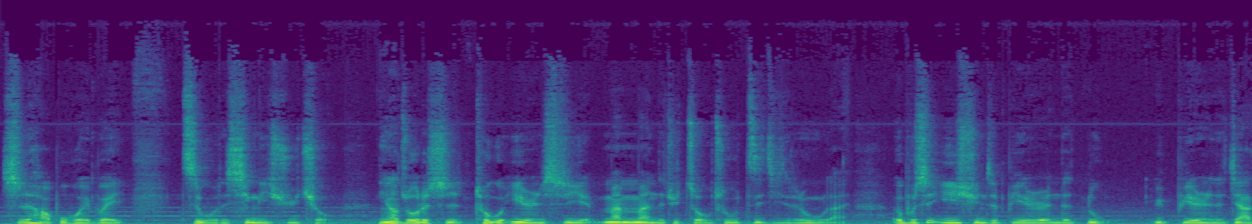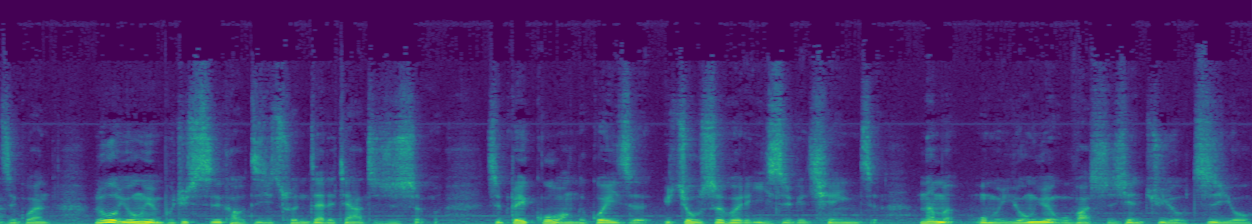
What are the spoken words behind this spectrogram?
丝毫不违背自我的心理需求。你要做的是，透过艺人事业，慢慢的去走出自己的路来，而不是依循着别人的路与别人的价值观。如果永远不去思考自己存在的价值是什么，只被过往的规则与旧社会的意识给牵引着，那么我们永远无法实现具有自由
